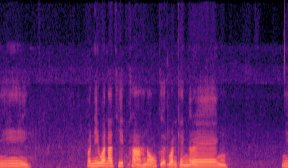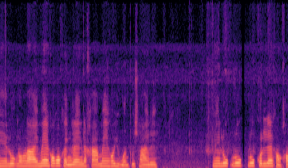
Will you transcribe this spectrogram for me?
นี่ วันนี้วันอาทิตย์ค่ะ น้องเกิดวันแข็งแรงนี่ลูกน้องลายแม่เขาก็แข็งแรงนะคะ แม่เขาอยู่เหมือนผู้ชายเลยนี่ลูกลูกลูกคนแรกของเขา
